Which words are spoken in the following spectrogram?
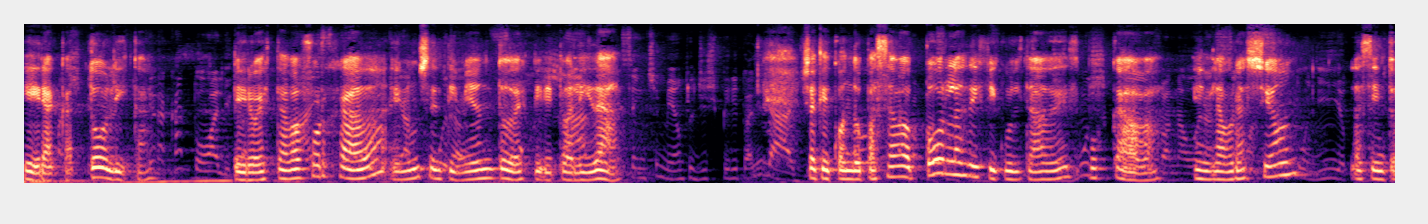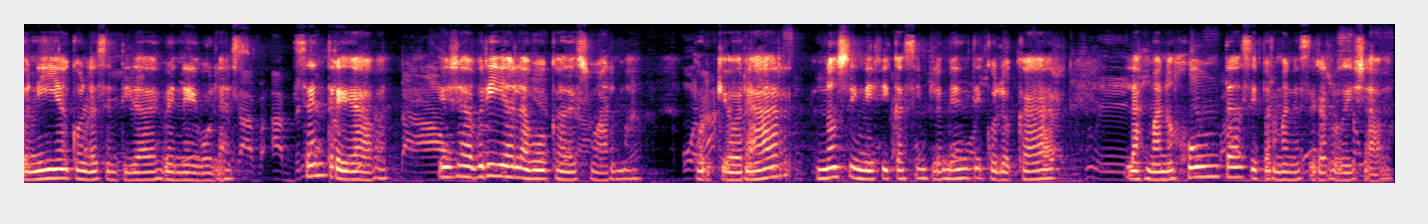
era católica, pero estaba forjada en un sentimiento de espiritualidad, ya que cuando pasaba por las dificultades buscaba en la oración, la sintonía con las entidades benévolas. Se entregaba. Ella abría la boca de su alma, porque orar no significa simplemente colocar las manos juntas y permanecer arrodillada.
